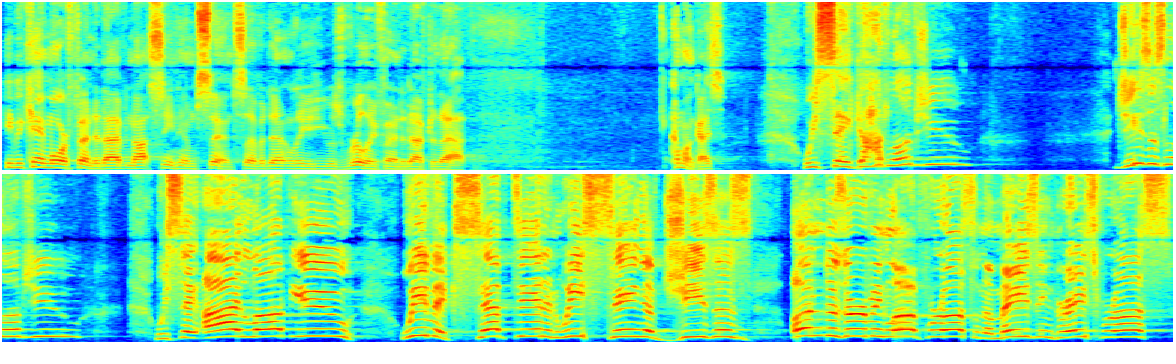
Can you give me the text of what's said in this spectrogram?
He became more offended. I have not seen him since. Evidently, he was really offended after that. Come on, guys. We say, God loves you. Jesus loves you. We say, I love you. We've accepted and we sing of Jesus' undeserving love for us and amazing grace for us.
